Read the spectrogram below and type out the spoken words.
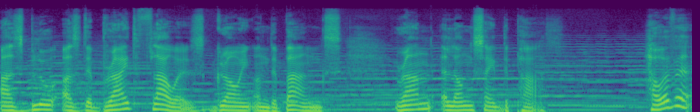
as blue as the bright flowers growing on the banks, ran alongside the path. However,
